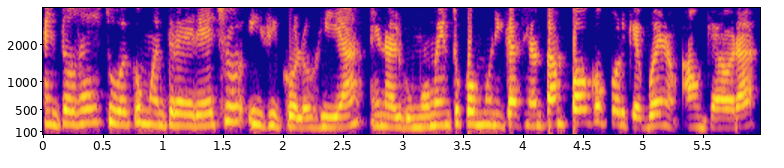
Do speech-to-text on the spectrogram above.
entonces estuve como entre derecho y psicología, en algún momento comunicación tampoco, porque bueno, aunque ahora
